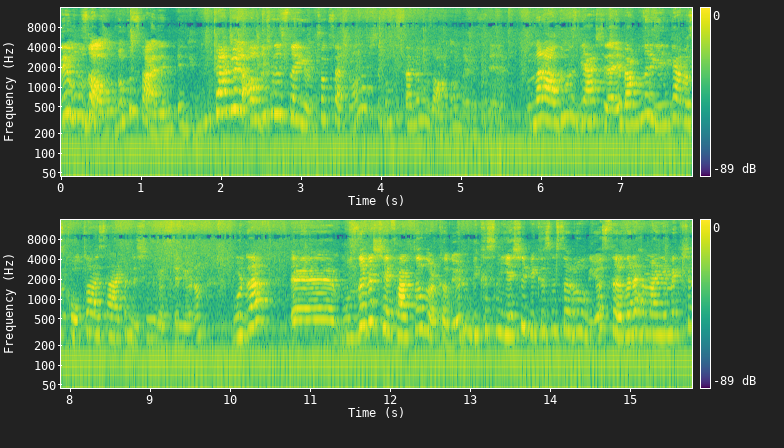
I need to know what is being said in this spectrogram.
Ve muz aldım. 9 tane. E, Ben böyle aldığımda sayıyorum. Çok saçma ama işte 9 tane muz aldım. Onu da göstereyim. Bunlar aldığımız diğer şeyler. E, ben bunları gelir gelmez koltuğa serdim de şimdi gösteriyorum. Burada e, muzları şey farklı olarak alıyorum. Bir kısmı yeşil, bir kısmı sarı oluyor. Sarıları hemen yemek için,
